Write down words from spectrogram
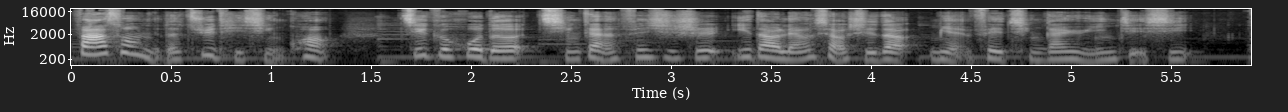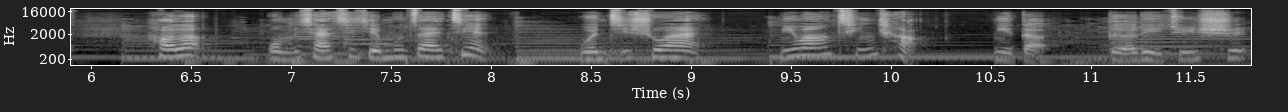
发送你的具体情况，即可获得情感分析师一到两小时的免费情感语音解析。好了，我们下期节目再见。文姬说爱，迷茫情场，你的。得力军师。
